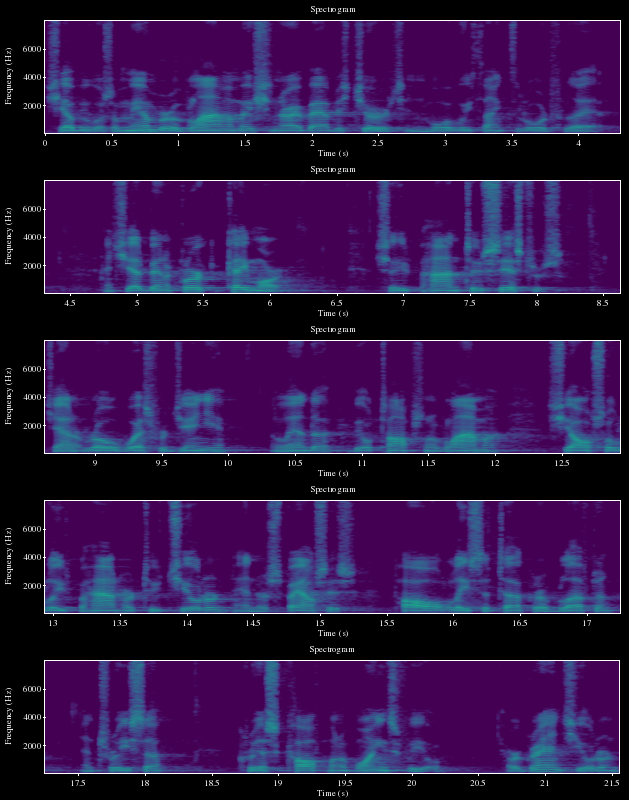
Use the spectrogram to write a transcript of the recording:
Shelby was a member of Lima Missionary Baptist Church, and boy, we thank the Lord for that. And she had been a clerk at Kmart. She leaves behind two sisters, Janet Rowe of West Virginia and Linda Bill Thompson of Lima. She also leaves behind her two children and their spouses, Paul, Lisa Tucker of Bluffton, and Teresa, Chris Kaufman of Waynesfield. Her grandchildren,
